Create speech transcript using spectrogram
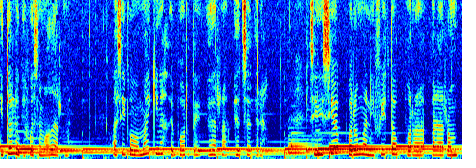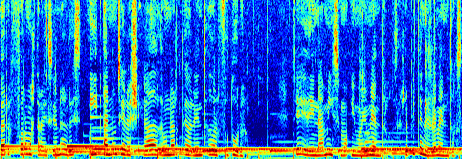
y todo lo que fuese moderno, así como máquinas, deporte, guerra, etc. Se inició por un manifiesto para romper formas tradicionales y anuncia la llegada de un arte orientado al futuro. Tiene dinamismo y movimiento, se repiten elementos.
